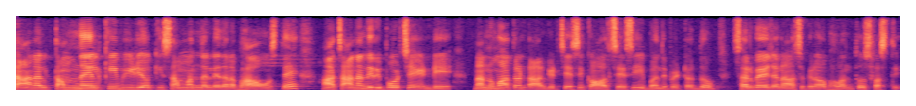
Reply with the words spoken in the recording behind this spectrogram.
ఛానల్ తమ్నైల్కి వీడియోకి సంబంధం లేదన్న భావం వస్తే ఆ ఛానల్ని రిపోర్ట్ చేయండి. నన్ను మాత్రం టార్గెట్ చేసి కాల్స్ చేసి ఇబ్బంది పెట్టొద్దు. సర్వేజన సుఖినో భవంతు స్వస్తి.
